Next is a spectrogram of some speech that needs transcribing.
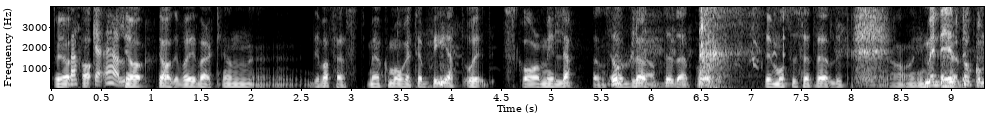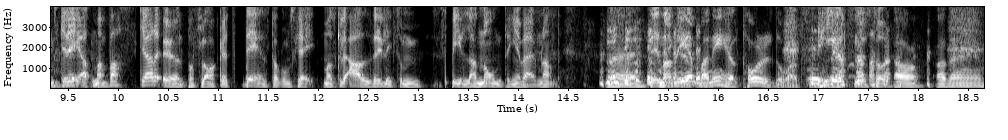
Jag, Vaska öl. Ja, ja, det var ju verkligen, eh, det var fest. Men jag kommer ihåg att jag bet och skar mig i läppen så jag blödde där på, det måste sett väldigt, ja, inte Men det är en. Stockholmsgrej, att man vaskar öl på flaket, det är en Stockholmsgrej. Man skulle aldrig liksom spilla någonting i Värmland. Nej, Det är man, liksom- är, man är helt torr då alltså. Helt snustorr. Ja, ja det är,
